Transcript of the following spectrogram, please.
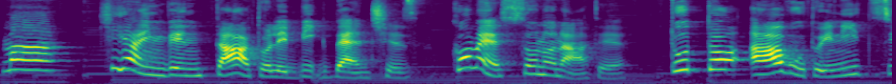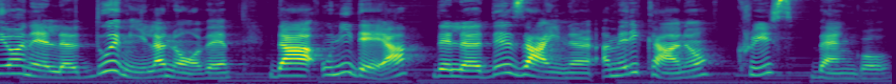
Ma chi ha inventato le big benches? Come sono nate? Tutto ha avuto inizio nel 2009 da un'idea del designer americano Chris Bangle,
